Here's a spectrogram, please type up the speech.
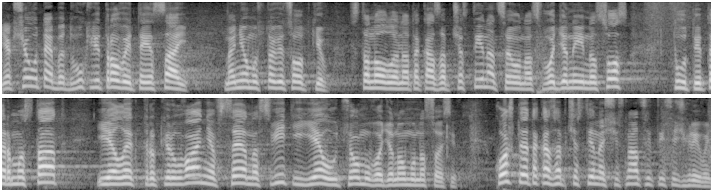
Якщо у тебе 2-літровий TSI, на ньому 100% встановлена така запчастина, це у нас водяний насос, тут і термостат, і електрокерування, все на світі є у цьому водяному насосі. Коштує така запчастина 16 тисяч гривень.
